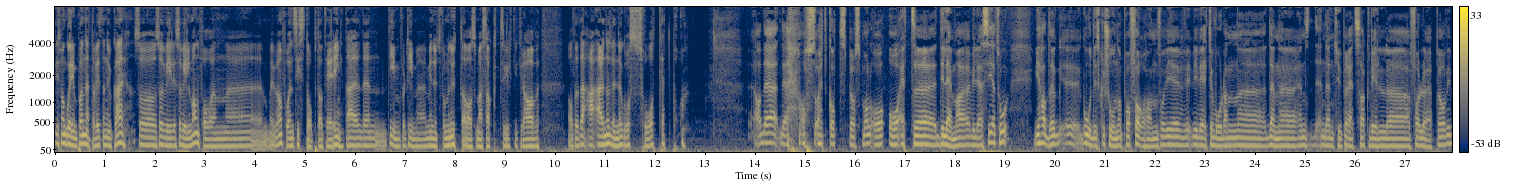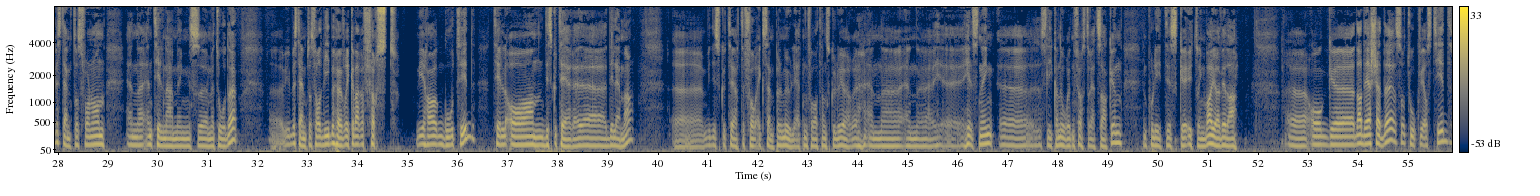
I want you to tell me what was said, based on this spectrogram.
Hvis man går inn på en nettavis denne uka her, så, så, vil, så vil, man en, uh, vil man få en siste oppdatering. Det er, det er en time for time, minutt for minutt av hva som er sagt, hvilke krav, alt dette. Er, er det nødvendig å gå så tett på? Ja, det, det er også et godt spørsmål og, og et dilemma, vil jeg si. Jeg tror vi hadde eh, gode diskusjoner på forhånd, for vi, vi vet jo hvordan eh, denne, en, den type rettssak vil uh, forløpe. Og vi bestemte oss for noen, en, en tilnærmingsmetode. Vi bestemte oss for at vi behøver ikke være først. Vi har god tid til å diskutere uh, dilemmaer. Uh, vi diskuterte f.eks. muligheten for at han skulle gjøre en, uh, en uh, hilsning, slik han gjorde i den første rettssaken. En politisk ytring. Hva gjør vi da? og da det skjedde, så tok vi oss tid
